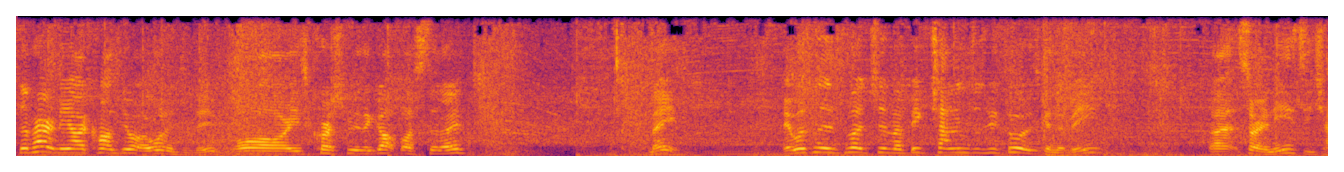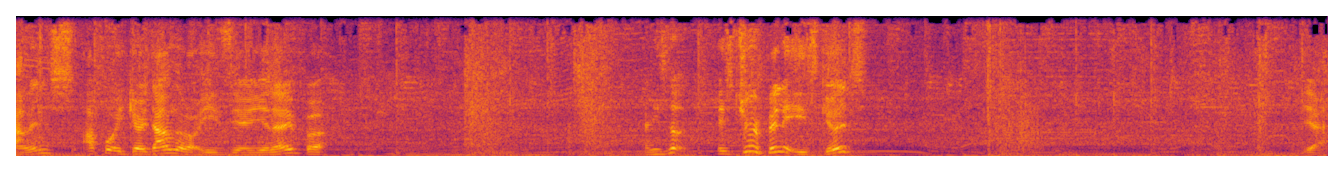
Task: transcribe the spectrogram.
So apparently I can't do what I wanted to do. Oh, he's crushed me with a gutbuster though. Mate, it wasn't as much of a big challenge as we thought it was going to be. Uh, sorry, an easy challenge. I thought he'd go down a lot easier, you know, but... And he's not... His durability's good. Yeah,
